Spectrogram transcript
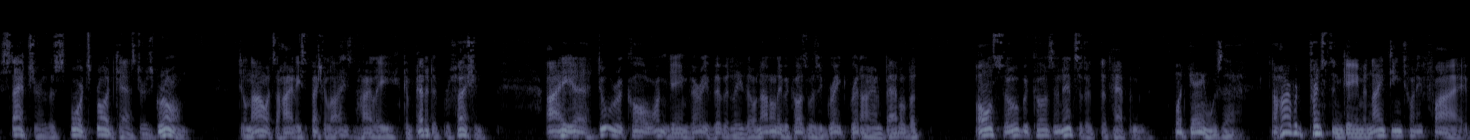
stature of the sports broadcaster has grown. Till now it's a highly specialized and highly competitive profession. I uh, do recall one game very vividly, though, not only because it was a great gridiron battle, but also because of an incident that happened. What game was that? The Harvard Princeton game in 1925.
